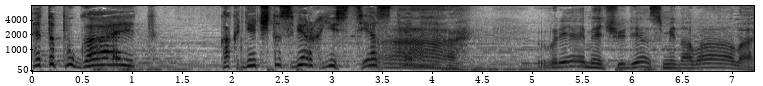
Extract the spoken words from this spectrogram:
это пугает, как нечто сверхъестественное. А, время чудес миновало.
